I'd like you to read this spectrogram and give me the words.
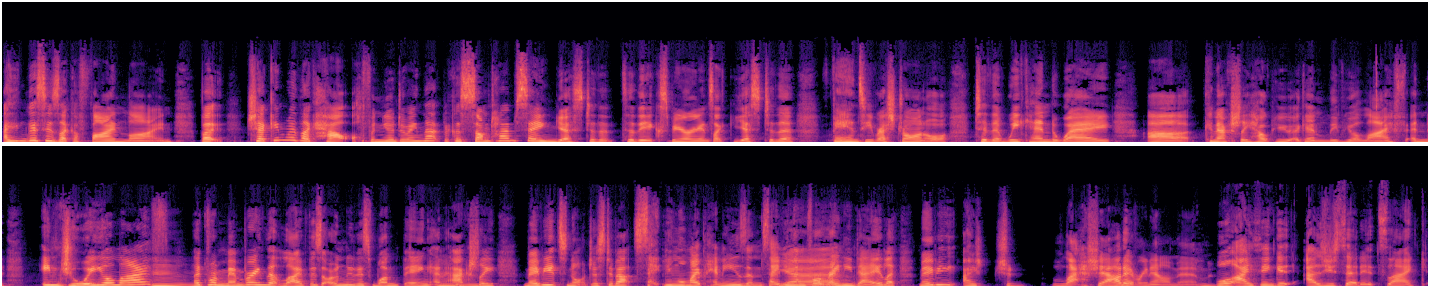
I think this is like a fine line, but check in with like how often you're doing that because sometimes saying yes to the to the experience like yes to the fancy restaurant or to the weekend away uh, can actually help you again live your life. And enjoy your life. Like remembering that life is only this one thing and actually maybe it's not just about saving all my pennies and saving them for a rainy day. Like maybe I should lash out every now and then. Well, I think it, as you said, it's like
